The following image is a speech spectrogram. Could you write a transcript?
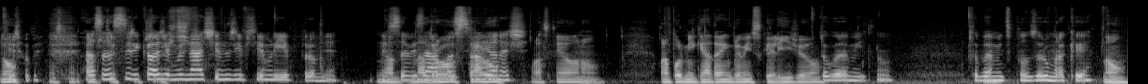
do no, doby. Jasně, Já jsem si říkala, že možná čím dřív, tím líp pro mě. Než na, se na druhou stranu, než... vlastně jo, no. Ona podmínky na trénink bude mít skvělý, že jo? To bude mít, no. To bude hmm. mít sponzorů mraky. No.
